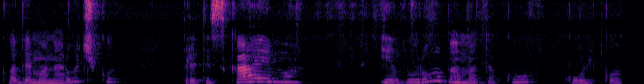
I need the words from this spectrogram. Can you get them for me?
кладемо на ручку, притискаємо і робимо таку кульку,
